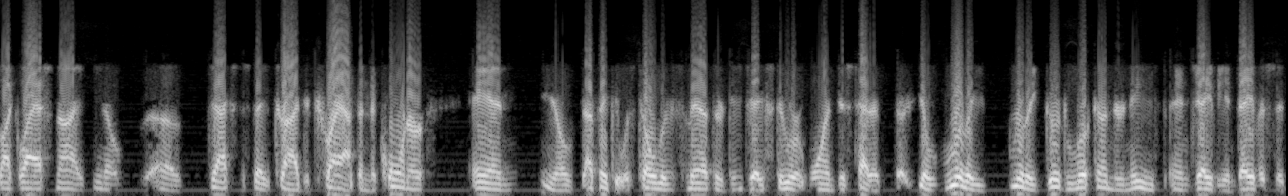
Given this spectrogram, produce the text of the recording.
like last night, you know, uh, Jackson State tried to trap in the corner and you know I think it was Tolu Smith or DJ Stewart one just had a you know really really good look underneath, and Javian Davis had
